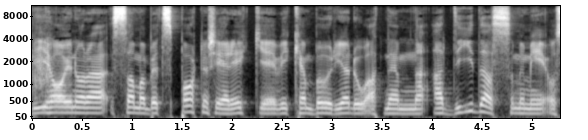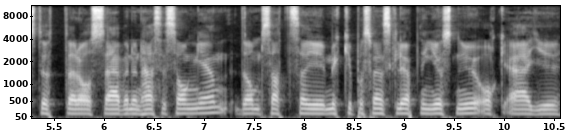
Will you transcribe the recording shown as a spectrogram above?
Vi har ju några samarbetspartners Erik. Eh, vi kan börja då att nämna Adidas som är med och stöttar oss även den här säsongen. De satsar ju mycket på svensk löpning just nu och är ju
